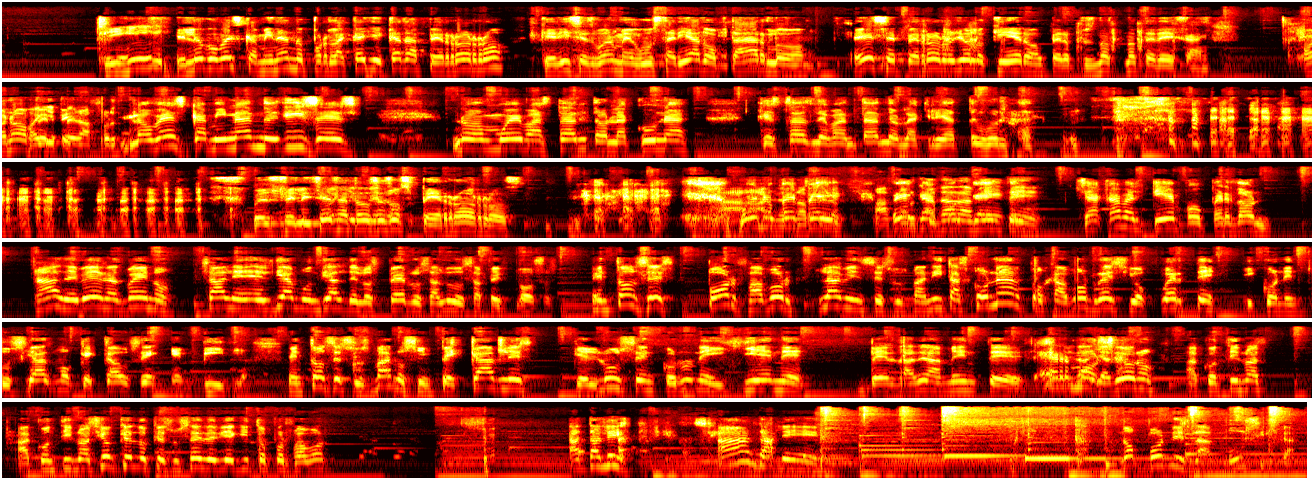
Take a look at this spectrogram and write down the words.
Sí, Y luego ves caminando por la calle cada perrorro que dices, bueno, me gustaría adoptarlo. Ese perrorro yo lo quiero, pero pues no, no te dejan. ¿O no, oye, Pepe? pero. Lo ves caminando y dices, no muevas tanto la cuna que estás levantando la criatura. Pues felicidades Oye, a todos pero- esos perrorros. bueno, Ah, no, no, Pepe, pero venga, afortunadamente. porque se acaba el tiempo, perdón. Ah, de veras, bueno, sale el Día Mundial de los Perros, saludos afectuosos. Entonces, por favor, lávense sus manitas con harto jabón recio, fuerte y con entusiasmo que cause envidia. Entonces, sus manos impecables que lucen con una higiene verdaderamente de Hermosa. de oro. A, continua- a continuación, ¿qué es lo que sucede, Dieguito, por favor? Ándale, ándale. No pones la música,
